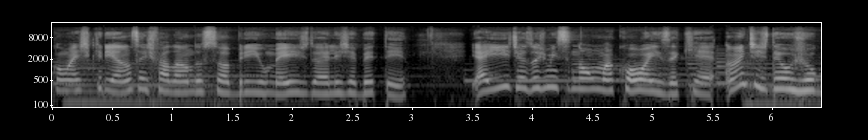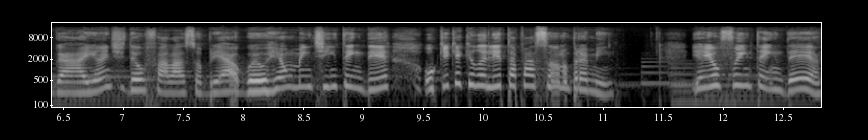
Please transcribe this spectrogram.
com as crianças falando sobre o mês do LGBT. E aí Jesus me ensinou uma coisa que é antes de eu julgar e antes de eu falar sobre algo, eu realmente entender o que, que aquilo ali está passando para mim. E aí eu fui entender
